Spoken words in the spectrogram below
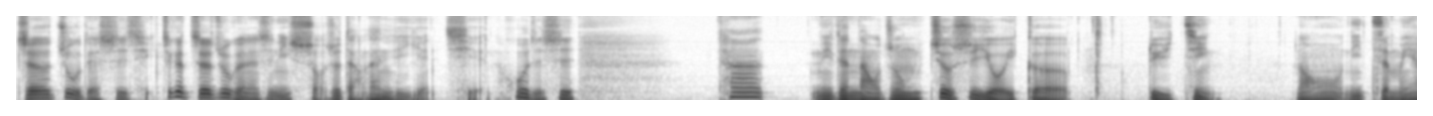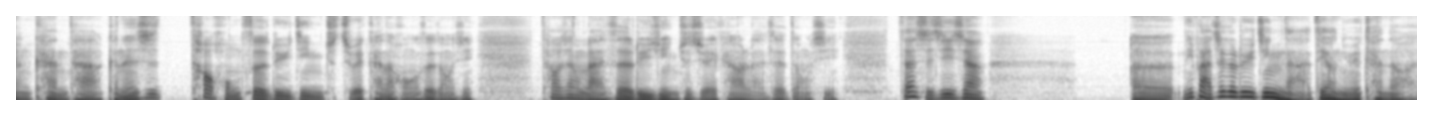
遮住的事情。这个遮住可能是你手就挡在你的眼前，或者是他你的脑中就是有一个滤镜，然后你怎么样看它，可能是。套红色滤镜，就只会看到红色的东西；套上蓝色的滤镜，就只会看到蓝色的东西。但实际上，呃，你把这个滤镜拿掉，你会看到很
